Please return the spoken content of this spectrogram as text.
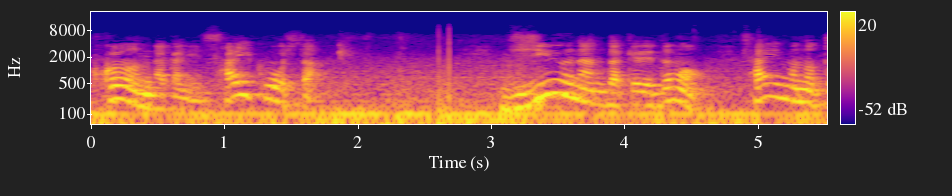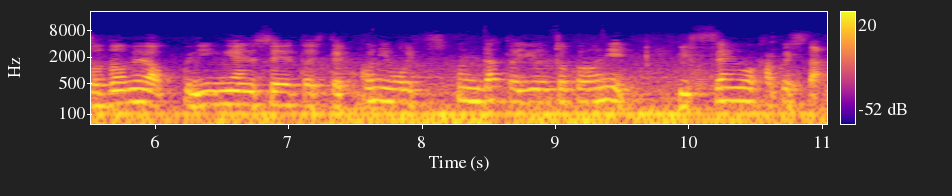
心の中に細工をした。自由なんだけれども最後のとどめは人間性としてここに落ち着くんだというところに一線を画した。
